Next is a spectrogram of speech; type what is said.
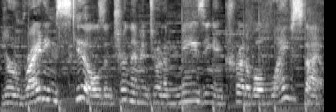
your writing skills and turn them into an amazing, incredible lifestyle.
